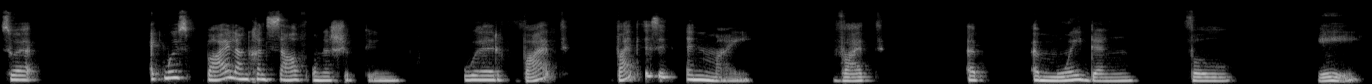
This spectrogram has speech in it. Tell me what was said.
so ek moes baie lank gaan selfondersoek doen oor wat wat is dit in my wat 'n 'n mooi ding wil hê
